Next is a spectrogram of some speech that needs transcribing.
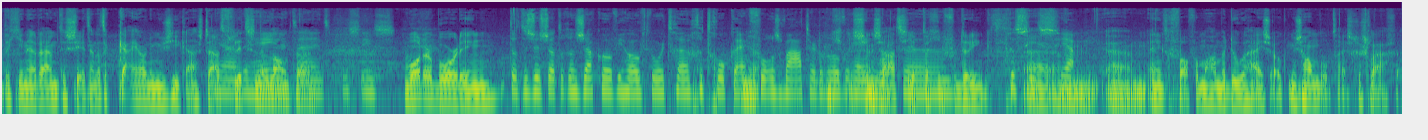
dat je in een ruimte zit en dat er keiharde muziek aan staat. Ja, flitsende de hele lampen. Tijd, precies. Waterboarding. Dat is dus dat er een zak over je hoofd wordt uh, getrokken. En Ja. volgens water Een eroverheen sensatie wordt... hebt dat je eh, verdrinkt. precies, Ehm, ja. ehm, en in het geval van Mohamedou, hij is ook mishandeld. Hij is geslagen.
